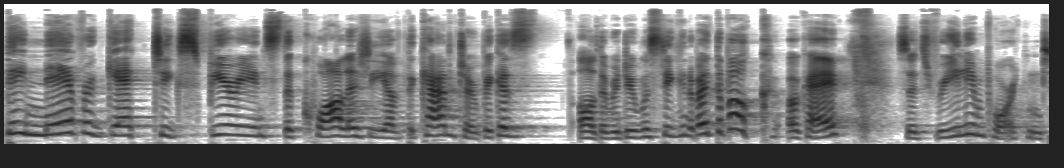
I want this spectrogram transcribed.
they never get to experience the quality of the canter because all they were doing was thinking about the book, okay? So it's really important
